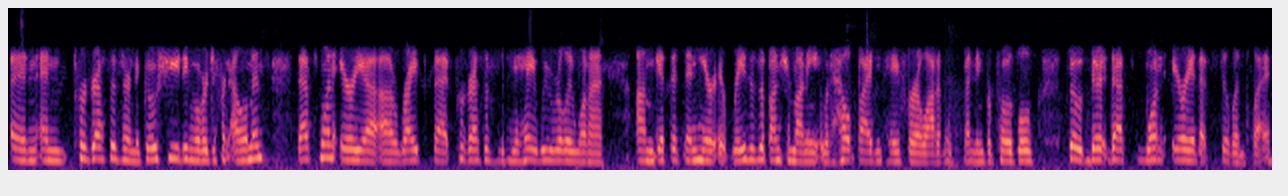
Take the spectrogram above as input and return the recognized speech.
and and progressives are negotiating over different elements, that's one area uh, ripe that progressives would say, hey, we really want to um, get this in here. It raises a bunch of money. It would help Biden pay for a lot of his spending proposals. So there, that's one area that's still in play.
